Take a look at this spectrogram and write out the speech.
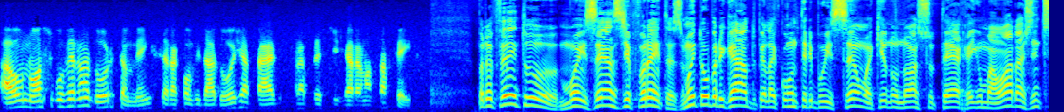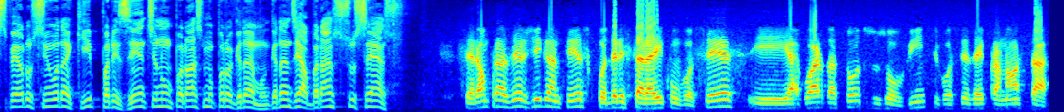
ao nosso governador também, que será convidado hoje à tarde para prestigiar a nossa feita. Prefeito Moisés de Freitas, muito obrigado pela contribuição aqui no nosso Terra em uma hora. A gente espera o senhor aqui presente num próximo programa. Um grande abraço, sucesso. Será um prazer gigantesco poder estar aí com vocês e aguardo a todos os ouvintes e vocês aí para a nossa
